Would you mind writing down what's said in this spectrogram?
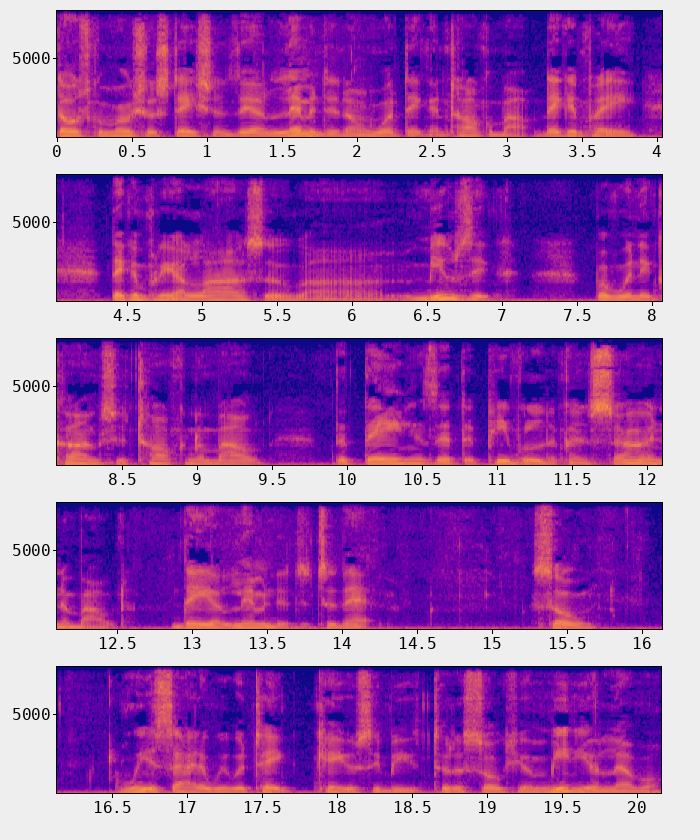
those commercial stations they are limited on what they can talk about. They can play, they can play a lot of uh, music, but when it comes to talking about the things that the people are concerned about, they are limited to that. So we decided we would take KUCB to the social media level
